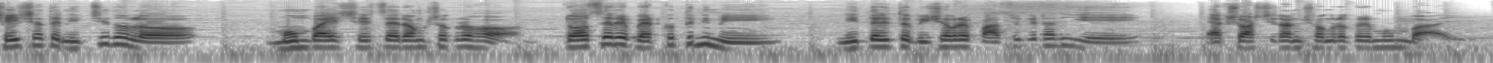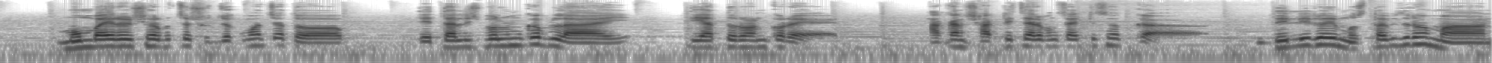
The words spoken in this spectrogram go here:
সেই সাথে নিশ্চিত হলো মুম্বাইয়ের শেষ চারের অংশগ্রহণ। টস হেরে ব্যাট করতে নেমে নির্ধারিত বিশ ওভারে পাঁচ উইকেট হারিয়ে একশো আশি রান সংগ্রহ করে মুম্বাই। মুম্বাইয়ের ওই সর্বোচ্চ সূর্যকুমার যাদব তেতাল্লিশ বল মোকাবেলায় তিয়াত্তর রান করেন। হাকান ষাটটি চার এবং চারটি ছক্কা। দিল্লির হয়ে মুস্তাফিজুর রহমান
